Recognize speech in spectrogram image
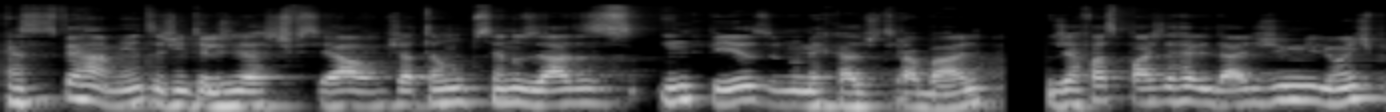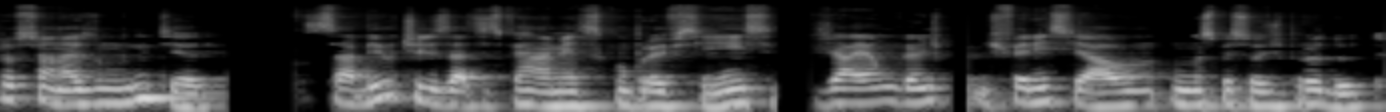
Essas ferramentas de inteligência artificial já estão sendo usadas em peso no mercado de trabalho e já faz parte da realidade de milhões de profissionais do mundo inteiro. Saber utilizar essas ferramentas com proficiência já é um grande diferencial nas pessoas de produto.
